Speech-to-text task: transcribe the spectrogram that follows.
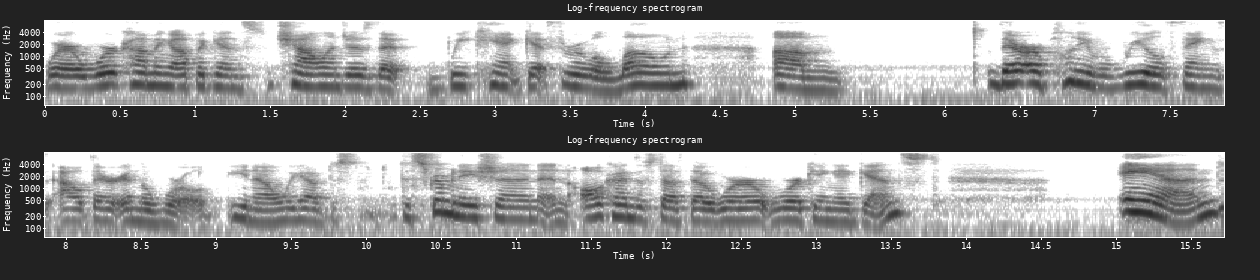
where we're coming up against challenges that we can't get through alone. Um, there are plenty of real things out there in the world. You know, we have dis- discrimination and all kinds of stuff that we're working against. And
